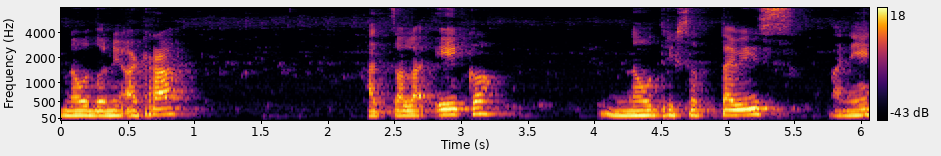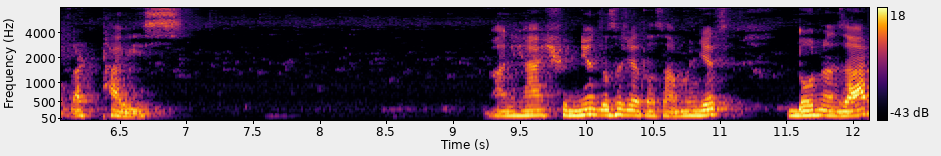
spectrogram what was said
नऊ दोन्ही अठरा. हात चला एक. नऊ त्रिक सत्तावीस आणि एक अठ्ठावीस. आणि हा शून्य जसंच्या तसा म्हणजेच दोन हजार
